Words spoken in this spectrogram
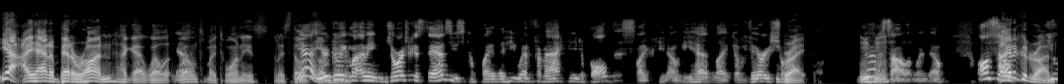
Yeah, I had a better run. I got well Yeah. well into my 20s, and I still yeah, you're doing. I mean, George Costanza used to complain that he went from acne to baldness. Like, you know, he had like a very short right. window. You had a Mhm. solid window. Also, I had a good run. You,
